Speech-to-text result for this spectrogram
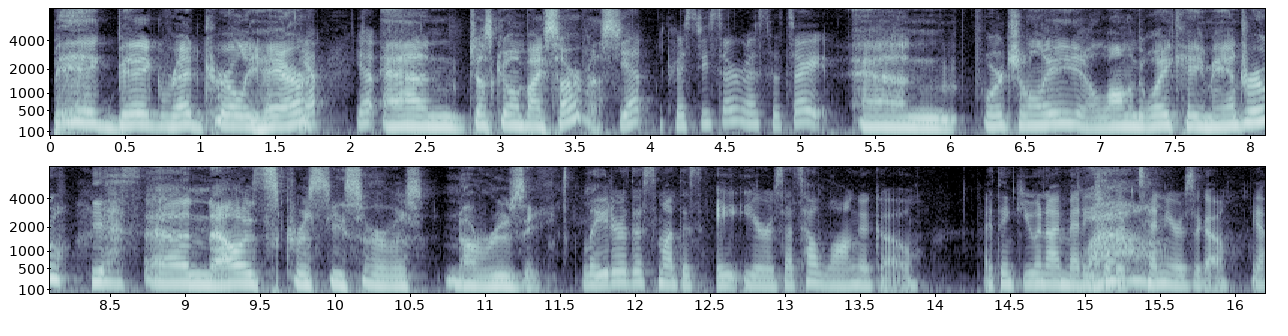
big, big red curly hair. Yep, yep. And just going by service. Yep, Kristi Service. That's right. And fortunately, along the way came Andrew. Yes. And now it's Kristi Service Nowrouzi. Later this month is eight years. That's how long ago. I think you and I met each other 10 years ago. Yeah,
